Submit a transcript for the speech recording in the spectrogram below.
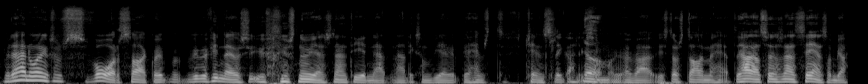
Men det här är nog en liksom svår sak och vi befinner oss just nu i en sån här tid när, när liksom vi, är, vi är hemskt känsliga liksom, ja. över, i största allmänhet. Det här är alltså en sån här scen som jag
